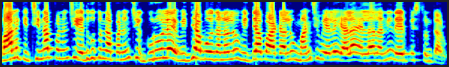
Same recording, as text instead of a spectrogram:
వాళ్ళకి చిన్నప్పటి నుంచి ఎదుగుతున్నప్పటి నుంచి గురువులే విద్యా బోధనలు విద్యా పాఠాలు మంచి వేళ ఎలా వెళ్ళాలని నేర్పిస్తుంటారు.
